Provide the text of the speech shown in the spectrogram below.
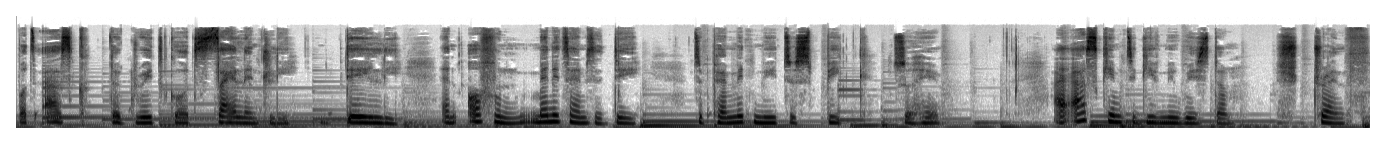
but ask the great God silently, daily, and often many times a day to permit me to speak to Him. I ask Him to give me wisdom, strength,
